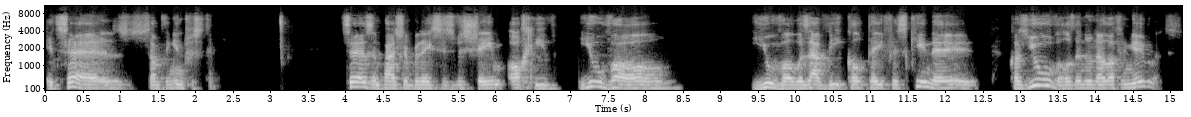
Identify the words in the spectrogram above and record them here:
it says something interesting. It says in Pasha Beresis V'Shem Ochiv Yuval. Yuval was Avi Kol Tefes Kine, because Yuval is the Nun Alofim Yevles.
